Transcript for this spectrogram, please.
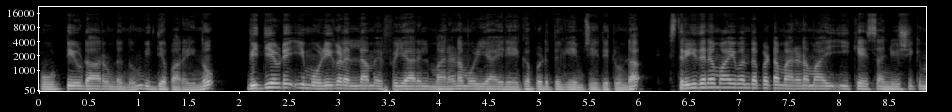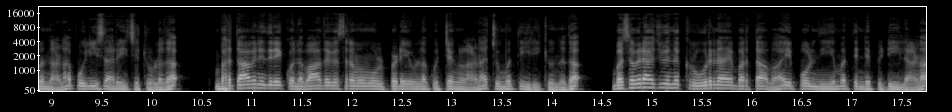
പൂട്ടിയിടാറുണ്ടെന്നും വിദ്യ പറയുന്നു. വിദ്യയുടെ ഈ മൊഴികളെല്ലാം എഫ്ഐആറിൽ മരണമൊഴിയായി രേഖപ്പെടുത്തുകയും ചെയ്തിട്ടുണ്ട്. സ്ത്രീധനമായി ബന്ധപ്പെട്ട മരണമായി ഈ കേസ് അന്വേഷിക്കുമെന്നാണ് പോലീസ് അറിയിച്ചിട്ടുള്ളത്. ഭർത്താവിനെതിരെ കൊലപാതക ശ്രമം ഉൾപ്പെടെയുള്ള കുറ്റങ്ങളാണ് ചുമത്തിയിരിക്കുന്നത്. ബസവരാജു എന്ന ക്രൂരനായ ഭർത്താവ് ഇപ്പോൾ നിയമത്തിന്റെ പിടിയിലാണ്.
